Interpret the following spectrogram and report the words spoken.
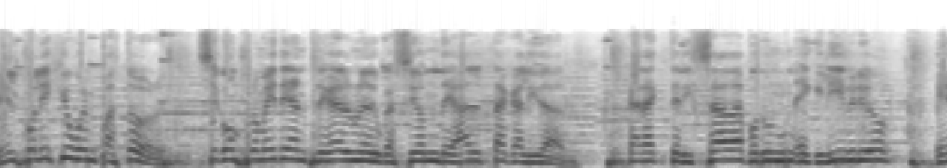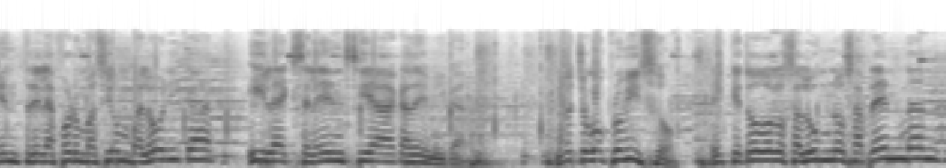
El Colegio Buen Pastor se compromete a entregar una educación de alta calidad, caracterizada por un equilibrio entre la formación valórica y la excelencia académica. Nuestro compromiso es que todos los alumnos aprendan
